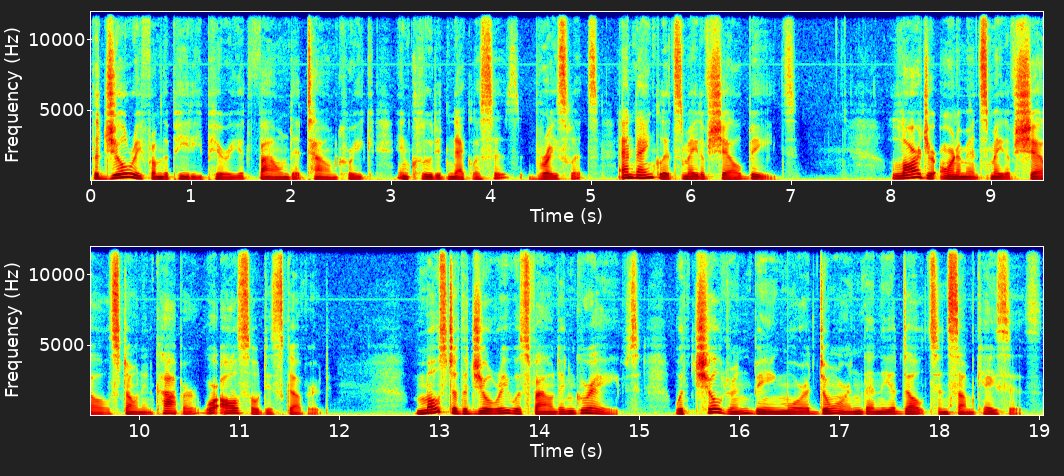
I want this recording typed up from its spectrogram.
The jewelry from the Dee period found at Town Creek included necklaces, bracelets, and anklets made of shell beads. Larger ornaments made of shell, stone, and copper were also discovered. Most of the jewelry was found in graves, with children being more adorned than the adults in some cases.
